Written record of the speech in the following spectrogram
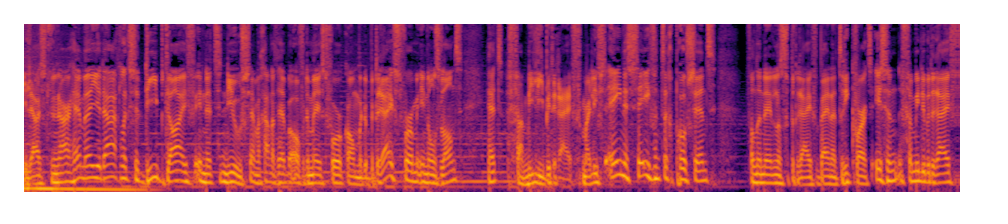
Je luistert naar Hemmen, je dagelijkse deep dive in het nieuws. En we gaan het hebben over de meest voorkomende bedrijfsvormen in ons land. Het familiebedrijf. Maar liefst 71% van de Nederlandse bedrijven, bijna driekwart, is een familiebedrijf.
